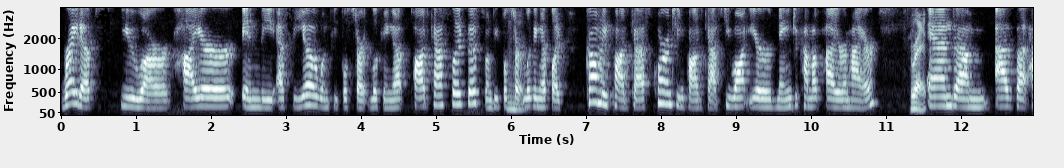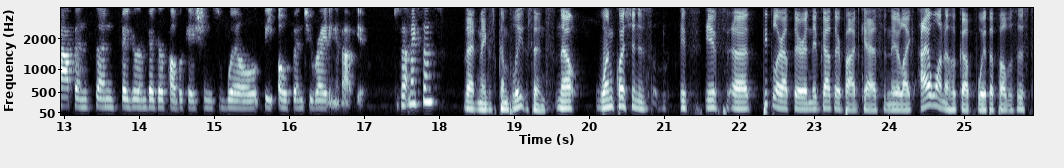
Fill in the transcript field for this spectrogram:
write ups, you are higher in the SEO when people start looking up podcasts like this, when people start Mhm. looking up like comedy podcast, quarantine podcast, you want your name to come up higher and higher. right. And um, as that happens, then bigger and bigger publications will be open to writing about you. Does that make sense? That makes complete sense. Now, one question is if if uh, people are out there and they've got their podcast and they're like, I want to hook up with a publicist,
